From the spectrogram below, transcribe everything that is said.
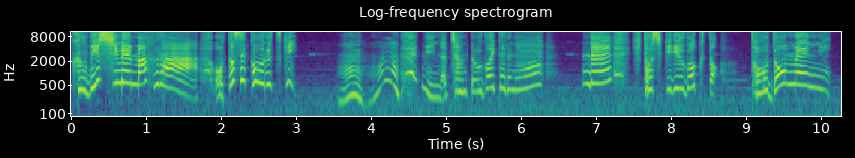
首絞めマフラー。落とせコール付き。うんうん。みんなちゃんと動いてるね。でひとしきり動くととどめに。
